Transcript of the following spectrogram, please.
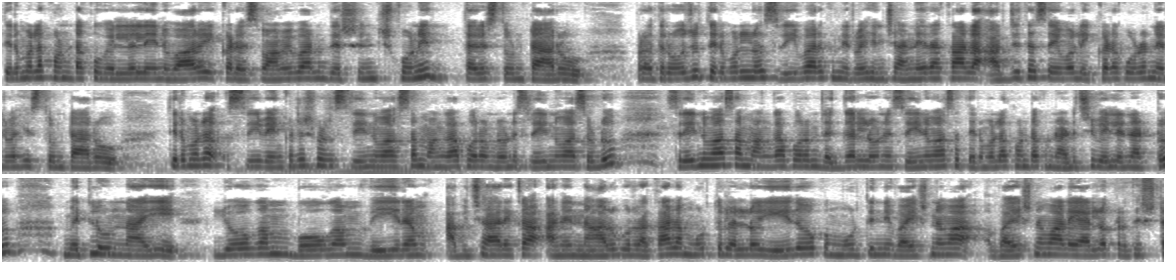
తిరుమల కొండకు వెళ్ళలేని వారు ఇక్కడ స్వామివారిని దర్శించుకొని తరిస్తుంటారు. ప్రతిరోజు తిరుమలలో శ్రీవారికి నిర్వహించే అన్ని రకాల అర్జిత సేవలు ఇక్కడ కూడా నిర్వహిస్తుంటారు. తిరుమల శ్రీ వెంకటేశ్వర శ్రీనివాస మంగాపురంలోని శ్రీనివాసుడు శ్రీనివాస మంగాపురం దగ్గరలోని శ్రీనివాస తిరుమలకొండకు నడిచి వెళ్ళినట్టు మెట్లు ఉన్నాయి. యోగం భోగం వీరం అభిచారిక అనే నాలుగు రకాల మూర్తులలో ఏదో ఒక మూర్తిని వైష్ణవ వైష్ణవాలయాల్లో ప్రతిష్ట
